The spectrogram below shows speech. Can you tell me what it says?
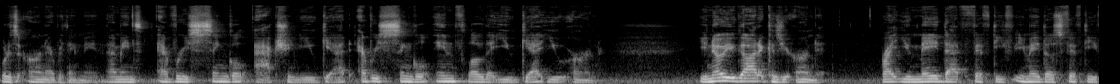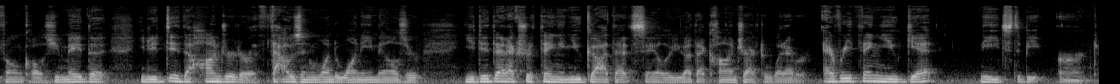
What does earn everything mean? That means every single action you get, every single inflow that you get, you earn. You know you got it because you earned it, right? You made that 50, you made those 50 phone calls. You made the, you did the 100 or a 1,000 one to one emails, or you did that extra thing and you got that sale or you got that contract or whatever. Everything you get needs to be earned.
